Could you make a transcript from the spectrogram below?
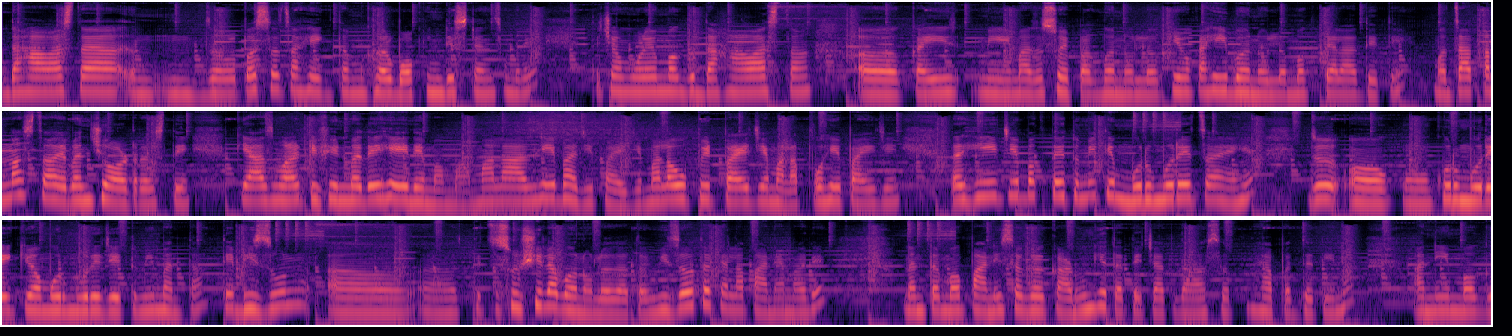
दहा वाजता जवळपासच आहे एकदम घर वॉकिंग डिस्टन्समध्ये त्याच्यामुळे मग दहा वाजता काही मी माझं स्वयंपाक बनवलं किंवा काही बनवलं मग त्याला देते. मग जातानाच साहेबांची ऑर्डर असते की आज मला टिफिनमध्ये हे दे मम्मा मला आज हे भाजी पाहिजे मला उपीट पाहिजे मला पोहे पाहिजे. तर हे जे बघताय तुम्ही ते मुरमुरेचं आहे. जो कुरमुरे किंवा मुरमुरे जे तुम्ही म्हणता ते भिजून त्याचं सुशीला बनवलं जातं. भिजवतं त्याला पाण्यामध्ये. नंतर मग पाणी सगळं काढून घेतात त्याच्यातलं असं ह्या पद्धतीनं. आणि मग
